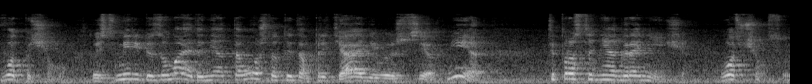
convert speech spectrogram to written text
Вот почему. То есть в мире без ума это не от того, что ты там притягиваешь всех. Нет, ты просто не ограничен. Вот в чем суть.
